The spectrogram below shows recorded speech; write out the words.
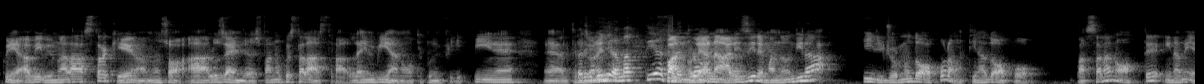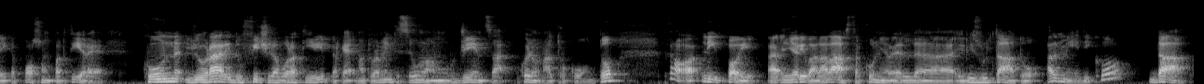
Quindi avevi una lastra che, non so, a Los Angeles fanno questa lastra, la inviano tipo in Filippine, eh, altre zone, la mattina fanno le analisi, le mandano di là il giorno dopo, la mattina dopo, passa la notte, in America possono partire con gli orari d'uffici lavorativi, perché naturalmente se uno ha un'urgenza, quello è un altro conto, però lì poi eh, gli arriva la lastra con il, il, il risultato al medico, dà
